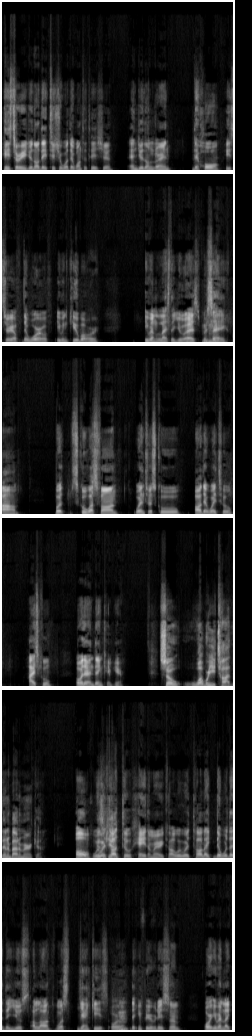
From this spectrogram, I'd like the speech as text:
history, you know, they teach you what they want to teach you, and you don't learn the whole history of the war of even Cuba or even less the U.S. per se. Um, but school was fun. Went to school all the way to high school over there, and then came here. So, what were you taught then about America? Oh, we were taught to hate America. We were taught like the word that they used a lot was Yankees or Mm. the imperialism, or even like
